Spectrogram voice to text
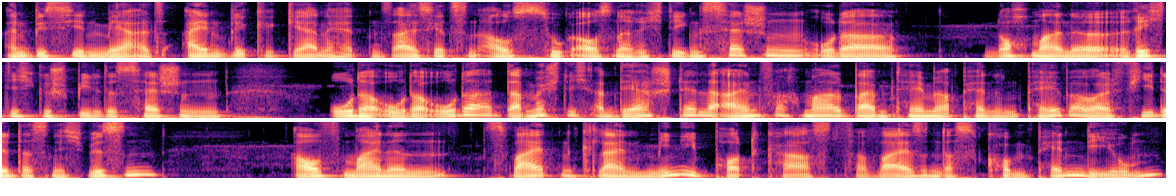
ein bisschen mehr als Einblicke gerne hätten. Sei es jetzt ein Auszug aus einer richtigen Session oder nochmal eine richtig gespielte Session oder, oder, oder. Da möchte ich an der Stelle einfach mal beim Thema Pen and Paper, weil viele das nicht wissen, auf meinen zweiten kleinen Mini-Podcast verweisen, das Kompendium.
